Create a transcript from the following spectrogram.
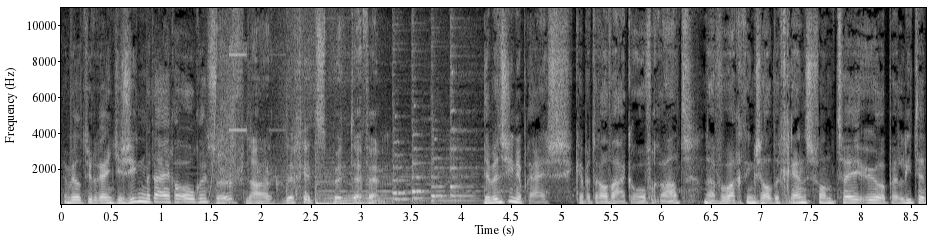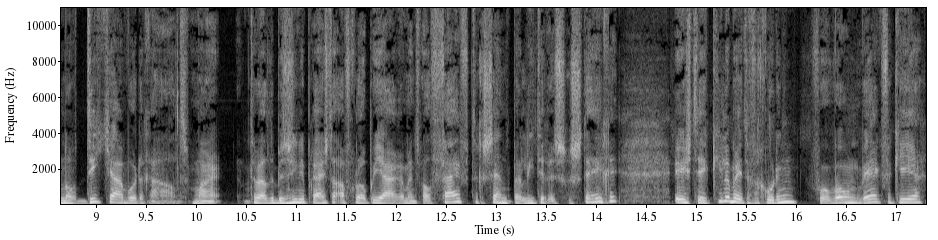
En wilt u er eentje zien met eigen ogen? Surf naar degids.fm. De benzineprijs, ik heb het er al vaker over gehad. Naar verwachting zal de grens van 2 euro per liter nog dit jaar worden gehaald. Maar terwijl de benzineprijs de afgelopen jaren met wel 50 cent per liter is gestegen... is de kilometervergoeding voor woon-werkverkeer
